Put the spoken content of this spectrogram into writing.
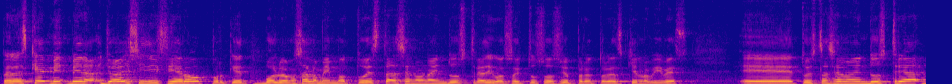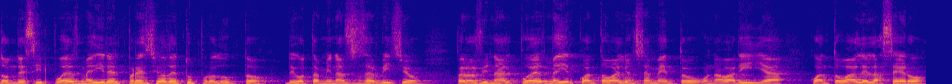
Pero es que, mira, yo ahí sí difiero porque volvemos a lo mismo. Tú estás en una industria, digo, soy tu socio, pero tú eres quien lo vives eh, tú estás en una industria donde sí puedes medir el precio de tu producto. Digo, también haces servicio, pero al final puedes medir cuánto vale un cemento, una varilla, cuánto vale el acero,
